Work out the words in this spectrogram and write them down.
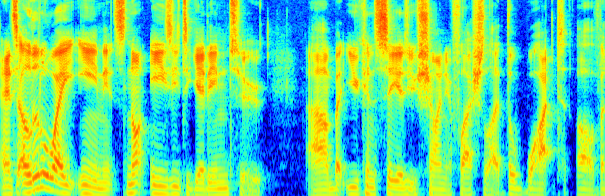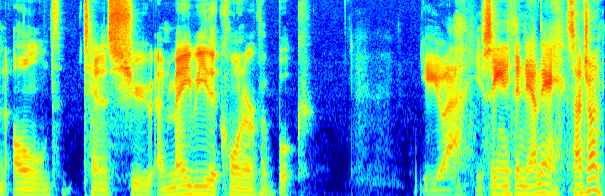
And it's a little way in. It's not easy to get into. Um, but you can see as you shine your flashlight the white of an old tennis shoe and maybe the corner of a book. You uh, you see anything down there, Sunshine?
